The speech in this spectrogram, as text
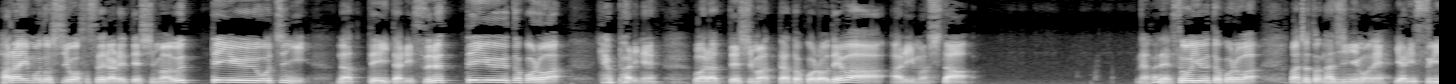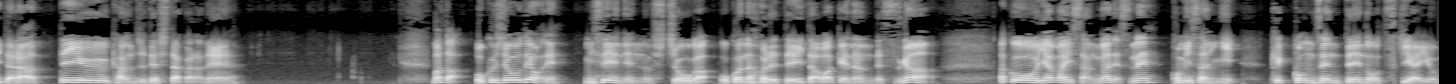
払い戻しをさせられてしまうっていうオチになっていたりするっていうところは、やっぱりね、笑ってしまったところではありました。なんかね、そういうところは、まあちょっと馴染みもね、やりすぎたなっていう感じでしたからね。また、屋上ではね、未成年の主張が行われていたわけなんですが、まあ、こう、山井さんがですね、小見さんに結婚前提のお付き合いを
